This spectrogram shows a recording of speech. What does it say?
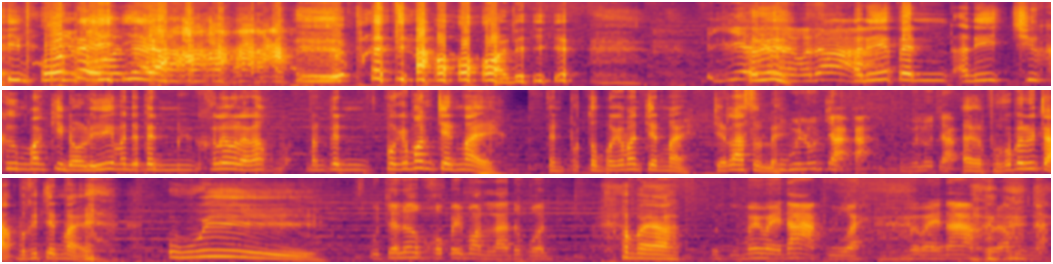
ทีโพสเลยไอ้เหี้ยปัญญาอ่อนไอ้เหี้ยเหี้ยอันนี้ อะไรวะน่าอันนี้เป็นอันนี้ชื่อคือมังกิโดริมันจะเป็นเขาเรียกว่าอะไรนะมันเป็นโปเกมอนเจนใหม่เป็นตัวโปเกมอนเจนใหม่เจนล่าสุดเลยกูไม่รู้จักอะกูไม่รู้จัก เออผมก็ไม่รู้จักมันคือเจนใหม่ อุ้ยกูจะเลิกคบไอมอนแล้วทุกคนทำไมอะกูไม่ไว้หน้ากูไงไม่ไว้หน้ากูแล้วมึงอะ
